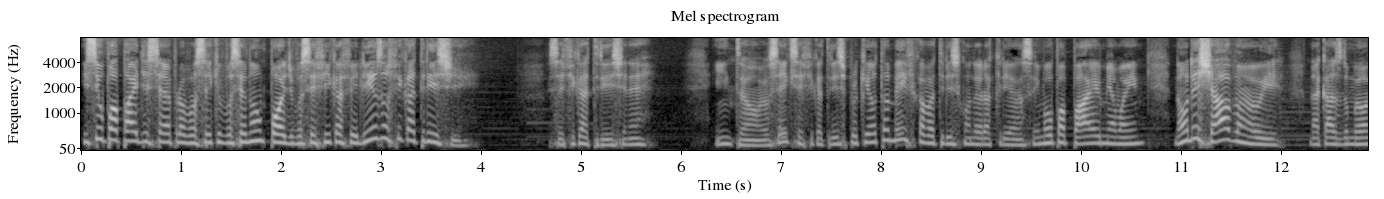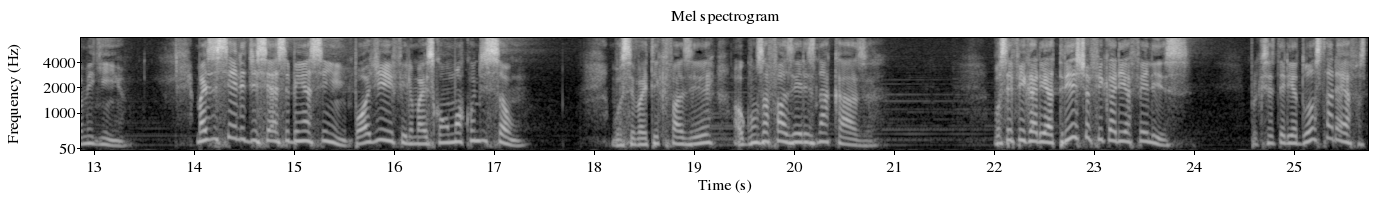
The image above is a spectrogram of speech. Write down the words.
E se o papai disser para você que você não pode, você fica feliz ou fica triste? Você fica triste, né? Então, eu sei que você fica triste porque eu também ficava triste quando era criança. E meu papai e minha mãe não deixavam eu ir na casa do meu amiguinho. Mas e se ele dissesse bem assim: pode ir, filho, mas com uma condição. Você vai ter que fazer alguns afazeres na casa. Você ficaria triste ou ficaria feliz? Porque você teria duas tarefas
